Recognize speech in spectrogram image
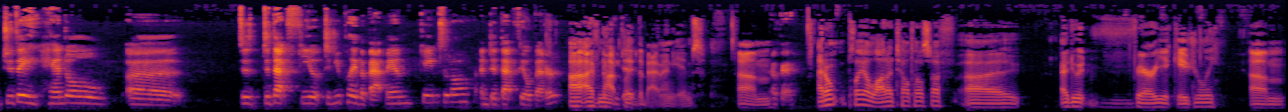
do they handle? Uh, did, did that feel? Did you play the Batman games at all? And did that feel better? I- I've not You played did. the Batman games. Um, Okay. I don't play a lot of Telltale stuff. Uh, I do it very occasionally. Um,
